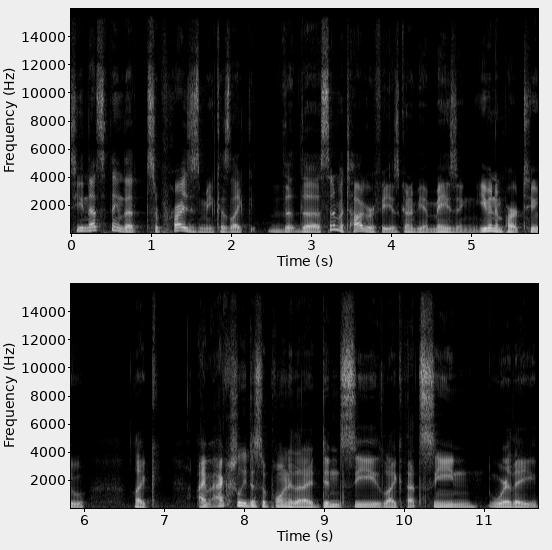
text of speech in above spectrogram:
See, and that's the thing that surprises me because like the the cinematography is going to be amazing, even in part two. Like, I'm actually disappointed that I didn't see like that scene where they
